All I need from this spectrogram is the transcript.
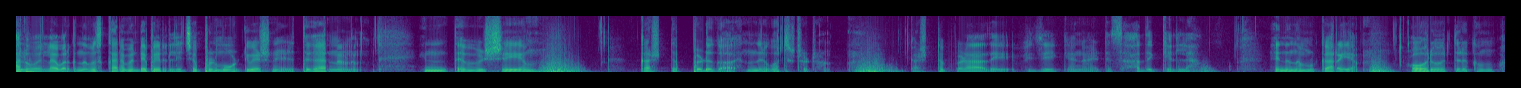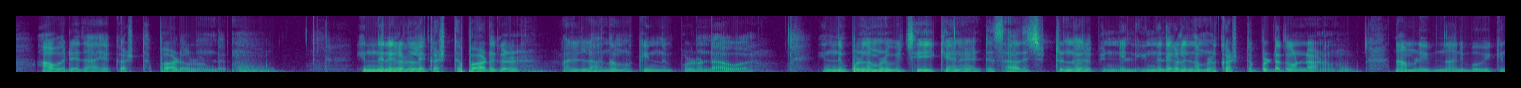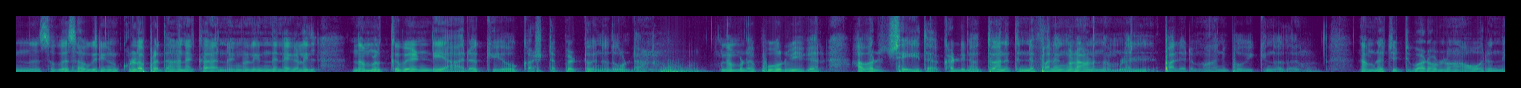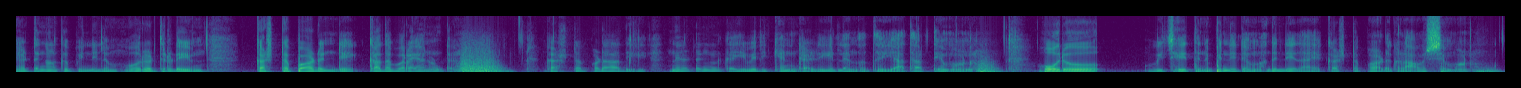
Hello എല്ലാവർക്കും നമസ്കാരം. എന്റെ പേര് ലിജപ്പോൾ മോട്ടിവേഷൻ എഴുത്തുകാരനാണ്. ഇന്നത്തെ വിഷയം കഷ്ടപ്പെടുക എന്നതിനെ കുറിച്ചിട്ടാണ് കഷ്ടപ്പെടാതെ വിജയിക്കാനായിട്ട് സാധിക്കില്ല എന്ന് നമുക്കറിയാം ഓരോരുത്തർക്കും അവരുടേതായ കഷ്ടപ്പാടുകളുണ്ട്. ഇന്നലകളിലെ കഷ്ടപ്പാടുകൾ അല്ല നമുക്ക് ഇന്നിപ്പോൾ ഉണ്ടാവുക. ഇന്നിപ്പോൾ നമ്മൾ വിജയിക്കാനായിട്ട് സാധിച്ചിട്ടുള്ളതിന് പിന്നിൽ ഇന്നലകളിൽ നമ്മൾ കഷ്ടപ്പെട്ടത് കൊണ്ടാണ്. നമ്മൾ ഇന്ന് അനുഭവിക്കുന്ന സുഖ സൗകര്യങ്ങൾക്കുള്ള പ്രധാന കാരണങ്ങൾ ഇന്നലകളിൽ നമ്മൾക്ക് വേണ്ടി ആരൊക്കെയോ കഷ്ടപ്പെട്ടു എന്നതുകൊണ്ടാണ്. നമ്മുടെ പൂർവികർ അവർ ചെയ്ത കഠിനാധ്വാനത്തിന്റെ ഫലങ്ങളാണ് നമ്മളിൽ പലരും അനുഭവിക്കുന്നത്. നമ്മുടെ ചുറ്റുപാടുള്ള ഓരോ നേട്ടങ്ങൾക്ക് പിന്നിലും ഓരോരുത്തരുടെയും കഷ്ടപ്പാടിന്റെ കഥ പറയാനുണ്ട്. കഷ്ടപ്പെടാതെ നേട്ടങ്ങൾ കൈവരിക്കാൻ കഴിയില്ല എന്നത് യാഥാർത്ഥ്യമാണ്. ഓരോ വിജയത്തിന് പിന്നിലും അതിന്റേതായ കഷ്ടപ്പാടുകൾ ആവശ്യമാണ്.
